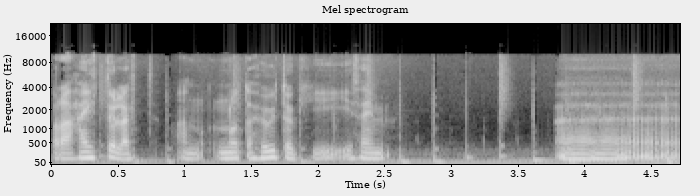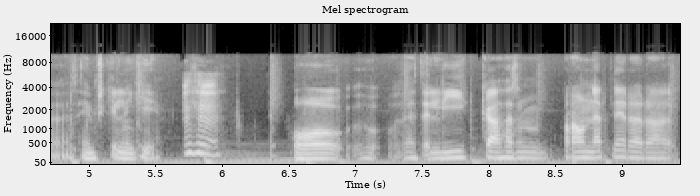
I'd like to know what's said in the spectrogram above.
bara hættulegt að nota hugdökk í, í þeim uh, þeim skilningi mm -hmm. og, og þetta er líka það sem Brán nefnir er að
